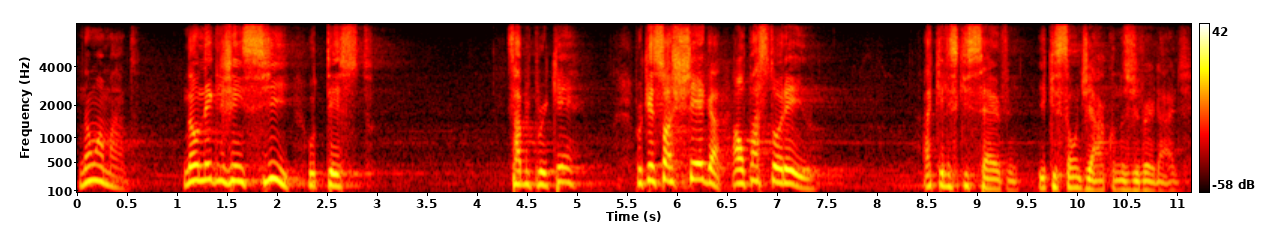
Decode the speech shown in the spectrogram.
Não, amado, não negligencie o texto. Sabe por quê? Porque só chega ao pastoreio aqueles que servem e que são diáconos de verdade.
